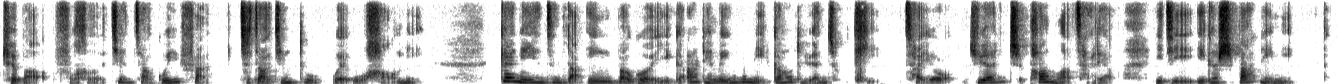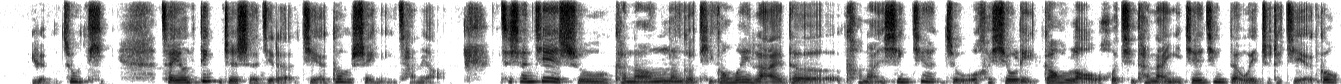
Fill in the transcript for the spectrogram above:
确保符合建造规范。制造精度为五毫米。概念验证打印包括一个2.05米高的圆柱体，采用聚氨酯泡沫材料，以及一个18厘米圆柱体，采用定制设计的结构水泥材料。这项技术可能能够提供未来的可能性建筑和修理高楼或其他难以接近的位置的结构，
